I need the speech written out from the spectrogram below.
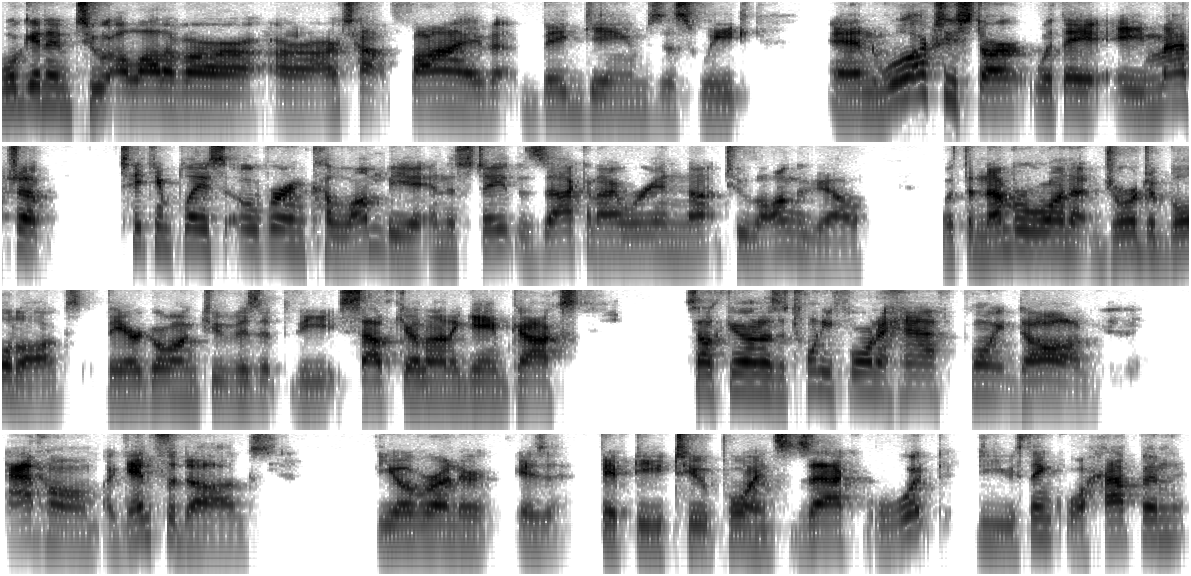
we'll get into a lot of our, our, our top five big games this week. And we'll actually start with a, a matchup taking place over in Columbia in the state that Zach and I were in not too long ago with the number one Georgia Bulldogs. They are going to visit the South Carolina Gamecocks. South Carolina is a 24 and a half point dog at home against the dogs. The over under is 52 points. Zach, what do you think will happen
